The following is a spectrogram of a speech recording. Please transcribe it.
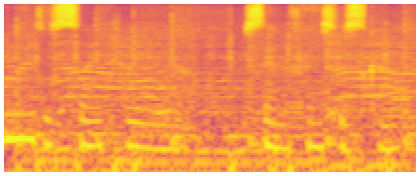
Listening to Psych Radio, San Francisco.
